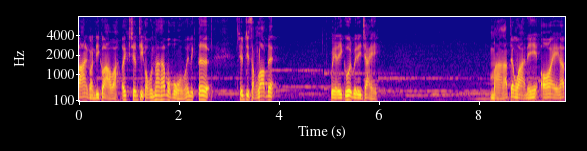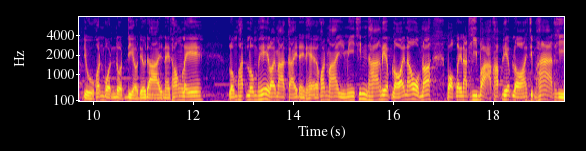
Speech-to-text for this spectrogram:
บ้านก่อนดีกว่าว่ะเอ้ยเชื่อมจิตขอบคุณมากครับ โอ้โหเลิกเตอร์ เชื่อมจิตสองรอบด้วยเวรีกูดเวรีใจ มาครับจังหวะนี้ อ้อยครับ อยู่ข้างบนโดดเดี่ยวเดียวดายในท้องเลลมพัดลมเฮ่ลอยมาไกลในแถวค่อนมาอยู่มีทิศทางเรียบร้อยนะผมเนาะบอกเลยนาทีบาปครับเรียบร้อย 15นาที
